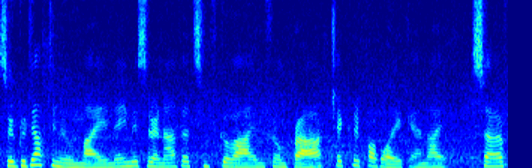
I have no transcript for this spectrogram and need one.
So, good afternoon. My name is Renata Cífková. I'm from Prague, Czech Republic, and I served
